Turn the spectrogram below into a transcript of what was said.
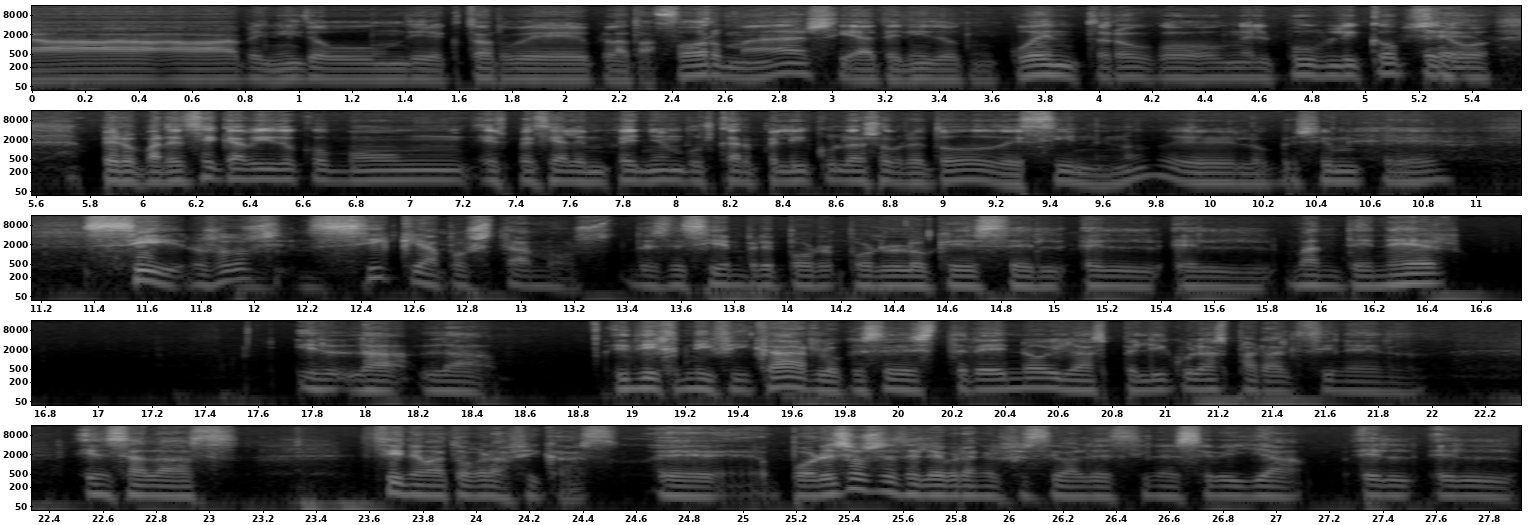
ha, venido un director de plataformas y ha tenido encuentro con el público, pero, pero parece que ha habido como un especial empeño en buscar películas, sobre todo de cine, ¿no? De lo que siempre... Sí, nosotros sí que apostamos desde siempre por, lo que es el, mantener y, la, y dignificar lo que es el estreno y las películas para el cine en, salas cinematográficas. Eh, por eso se celebra en el Festival de Cine de Sevilla el,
